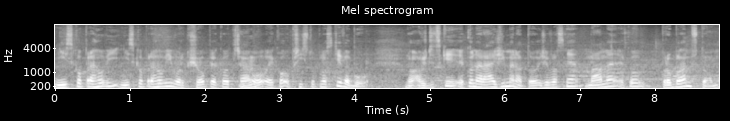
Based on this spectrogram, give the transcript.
nízkoprahový, nízkoprahový workshop, jako třeba mm. o, jako o přístupnosti webu. No a vždycky jako narážíme na to, že vlastně máme jako problém v tom,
